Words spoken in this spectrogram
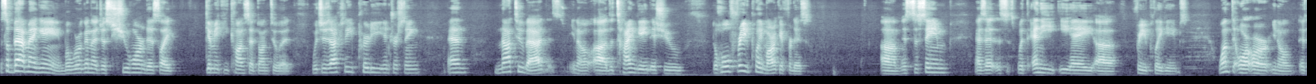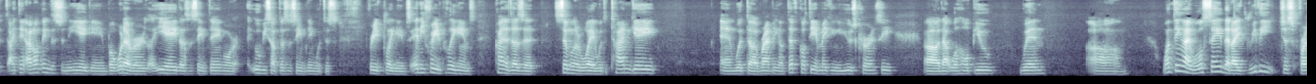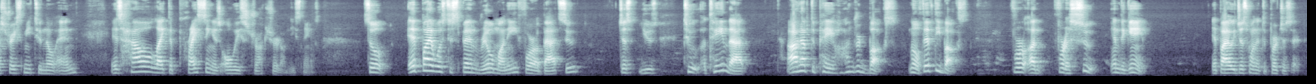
it's a Batman game, but we're gonna just shoehorn this like gimmicky concept onto it which is actually pretty interesting and not too bad. It's, you know, uh, the time gate issue, the whole free to play market for this, um, it's the same as it with any EA uh, free to play games. One or or you know, it, I think I don't think this is an EA game, but whatever. Like EA does the same thing, or Ubisoft does the same thing with this free to play games. Any free to play games kind of does it similar way with the time gate and with the ramping up difficulty and making you use currency uh, that will help you win. Um, one thing I will say that I really just frustrates me to no end is how like the pricing is always structured on these things. So if I was to spend real money for a bat suit, just use to attain that, I'd have to pay hundred bucks, no fifty bucks, for a for a suit in the game. If I just wanted to purchase it,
